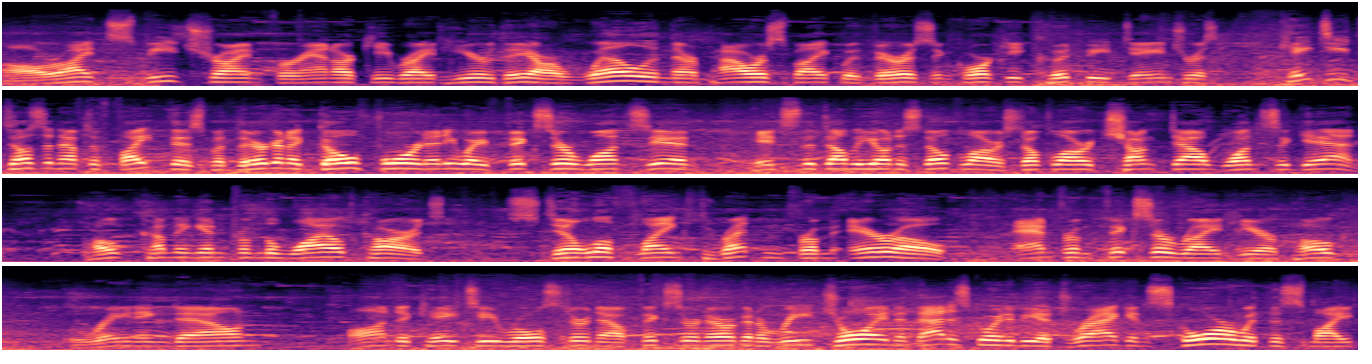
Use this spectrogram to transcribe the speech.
All right, Speed Shrine for Anarchy right here. They are well in their power spike with Varus and Corki. Could be dangerous. KT doesn't have to fight this, but they're going to go for it anyway. Fixer once in, hits the W on a Snowflower. Snowflower chunked out once again. Poke coming in from the wild cards. Still a flank threatened from Arrow and from Fixer right here. Poke raining down onto KT Rolster. Now Fixer and Arrow going to rejoin, and that is going to be a Dragon score with the Smite.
